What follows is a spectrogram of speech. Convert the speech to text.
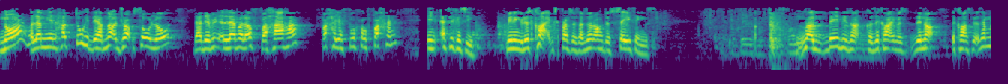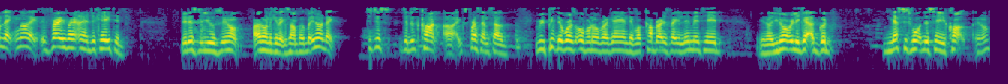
Nor, وَلَمْ يَنْحَطُّوا They have not dropped so low that they reach a level of fahaha, فَحْيَفُحُ فَحًا in efficacy. Meaning you just can't express yourself, don't know how to say things. Well, babies not, because they can't even, they're not, they can't speak. Someone like, no, like, very, very uneducated. They just use, you know, I don't want to give examples, but you know, like, they just, they just can't uh, express themselves. Repeat the words over and over again, their vocabulary is very limited. You know, you don't really get a good message from what they say, you can't, you know.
